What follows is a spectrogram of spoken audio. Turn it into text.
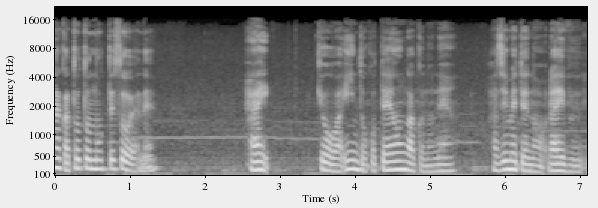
なんか整ってそうやね。はい。今日はインド古典音楽のね初めてのライブ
